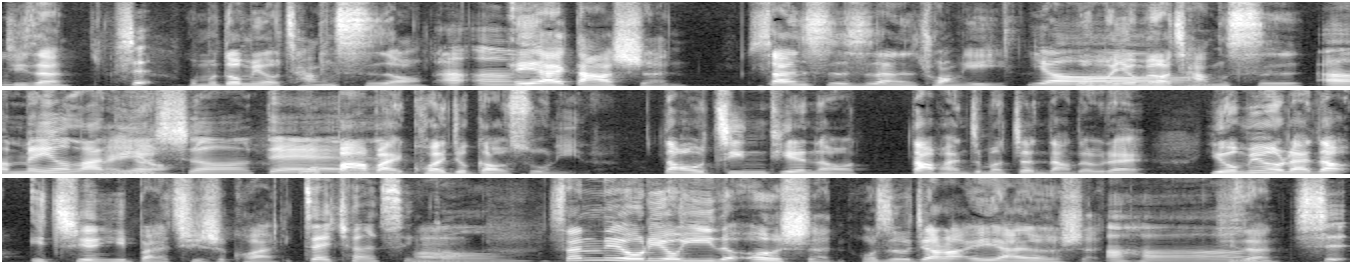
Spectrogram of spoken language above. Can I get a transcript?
吉正，是，我们都没有藏私哦。嗯嗯 AI 大神三四十万的创意，有我们有没有藏私？呃没有啦，没有说对，我八百块就告诉你了。到今天呢、大盘这么震荡，对不对？有没有来到一千一百七十块？再创新高哦，三六六一的二神，我是不是叫他 AI 二神？啊哈，其实是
